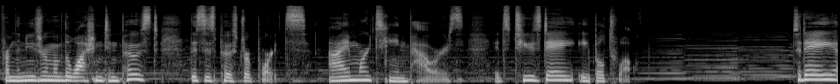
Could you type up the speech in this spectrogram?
From the newsroom of the Washington Post, this is Post Reports. I'm Martine Powers. It's Tuesday, April 12th. Today,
